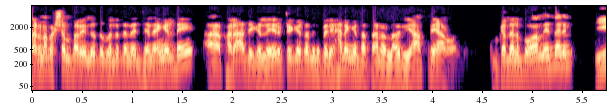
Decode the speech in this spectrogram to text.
ഭരണപക്ഷം പറയുന്നത് പോലെ തന്നെ ജനങ്ങളുടെ പരാതികൾ നേരിട്ട് കേട്ടതിന് പരിഹാരം കണ്ടെത്താനുള്ള ഒരു യാത്രയാണോ നമുക്ക് എന്തായാലും പോകാം എന്തായാലും ഈ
